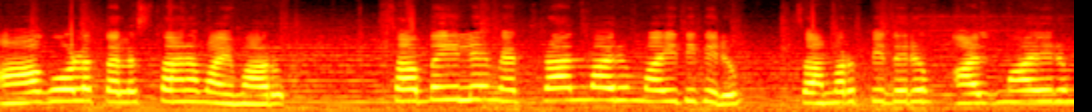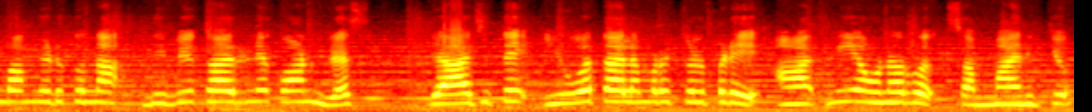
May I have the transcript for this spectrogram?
ആഗോള തലസ്ഥാനമായി മാറും. സഭയിലെ മെത്രാന്മാരും വൈദികരും സമർപ്പിതരും ആത്മായരും പങ്കെടുക്കുന്ന ദിവ്യകാരുണ്യ കോൺഗ്രസ് രാജ്യത്തെ യുവതലമുറയ്ക്കുൾപ്പെടെ ആത്മീയ ഉണർവ് സമ്മാനിക്കും.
